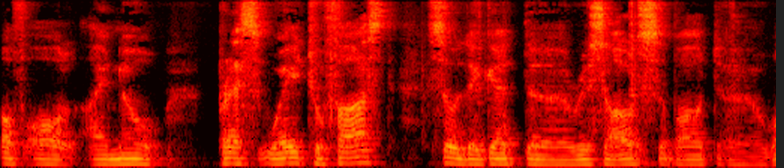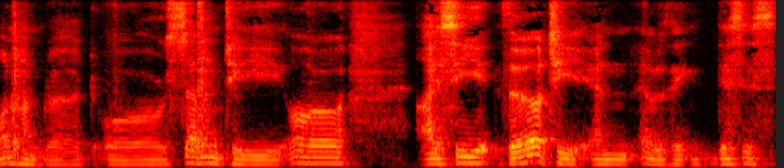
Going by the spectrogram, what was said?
of all, I know press way too fast so they get the results about uh, 100 or 70 or I see 30 and everything. This is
